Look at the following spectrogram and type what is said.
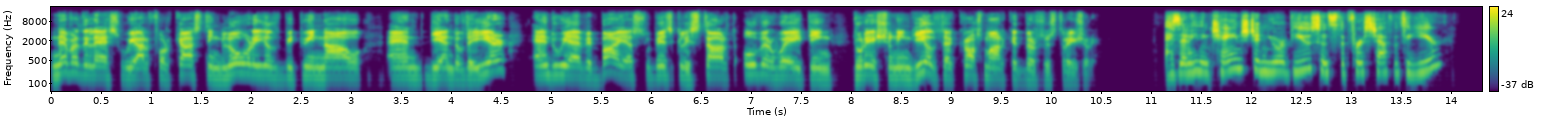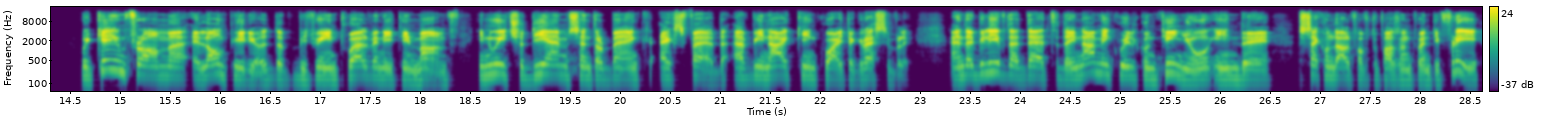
Nevertheless, we are forecasting lower yields between now and the end of the year. And we have a bias to basically start overweighting duration in yield across market versus treasury. Has anything changed in your view since the first half of the year? We came from uh, a long period between 12 and 18 months in which DM central bank ex Fed have been hiking quite aggressively. And I believe that that dynamic will continue in the second half of 2023,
